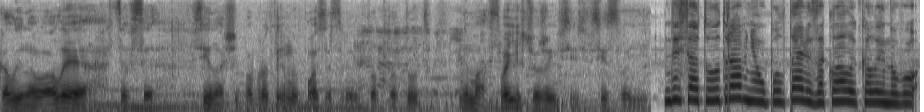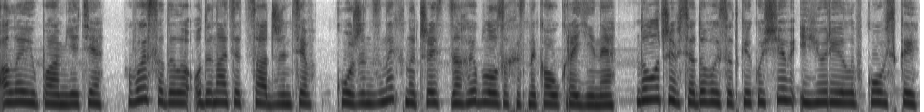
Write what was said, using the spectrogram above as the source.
калинова алея, це все, всі наші побратими, посестри. Тобто тут нема своїх, чужих, всі, всі свої. 10 травня у Полтаві заклали калинову алею пам'яті. Висадили 11 саджанців. Кожен з них на честь загиблого захисника України. Долучився до висадки кущів і Юрій Левковський.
